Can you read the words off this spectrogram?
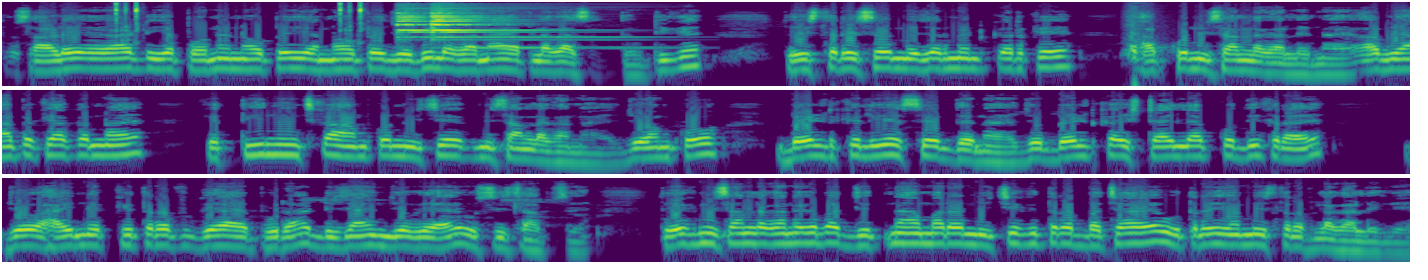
तो साढ़े आठ या पौने नौ पे या नौ पे जो भी लगाना है आप लगा सकते हो, ठीक है? तो इस तरह से मेज़रमेंट करके आपको निशान लगा लेना है। अब यहाँ पे क्या करना है? कि तीन इंच का हमको नीचे एक निशान लगाना है, जो हमको बेल्ट के लिए सेप देना है। जो बेल्ट का स्टाइल आपको दिख रहा है, जो हाई नेक की तरफ़ गया है पूरा, डिज़ाइन जो गया है उस हिसाब से। तो एक निशान लगाने के बाद जितना हमारा नीचे की तरफ़ बचा है, उतना ही हम इस तरफ़ लगा लेंगे।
